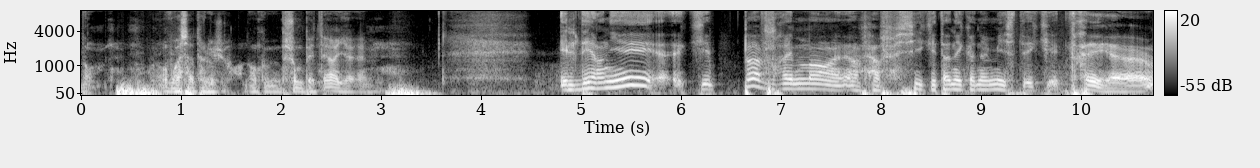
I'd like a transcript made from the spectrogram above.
Bon, on voit ça tous les jours. Donc Schumpeter, il y a... Et le dernier, qui est pas vraiment, enfin, si, qui est un économiste et qui est très. Euh,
